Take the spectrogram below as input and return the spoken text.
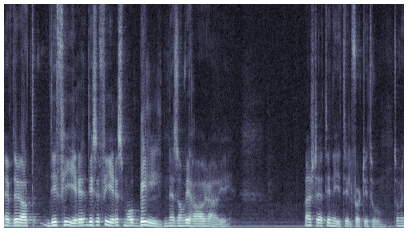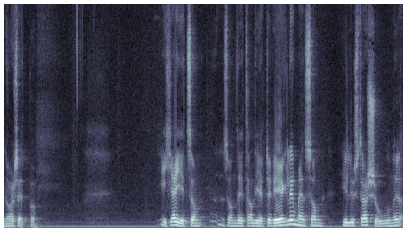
hevder at fire, disse fire små bildene som vi har her i vers 39 42, som vi nå har sett på, ikke er gitt som, som detaljerte regler, men som illustrasjoner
